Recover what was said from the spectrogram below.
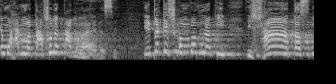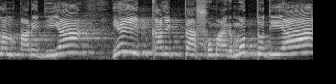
এ মোহাম্মদ, আসলে পাগল হয়ে গেছে। এটা কি সম্ভব নাকি? সাত আসমান পাড়ি দিয়া, এই কানেকটা সময়ের মধ্য দিয়া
